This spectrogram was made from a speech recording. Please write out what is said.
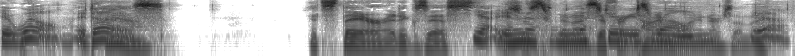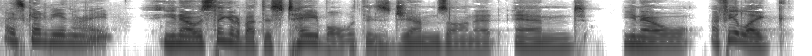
it will, it does. it's there. It exists. Yeah. It's in this in mysterious realm. or something. Yeah. It's got to be in the right. you know, I was thinking about this table with these gems on it, and you know, I feel like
